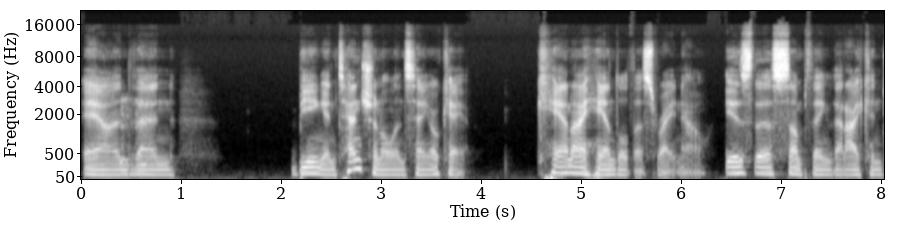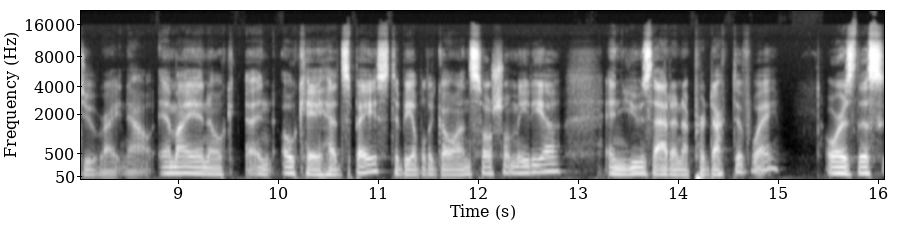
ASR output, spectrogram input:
And mm-hmm. then being intentional and saying okay can i handle this right now? Is this something that i can do right now? Am i in okay, an okay headspace to be able to go on social media and use that in a productive way? Or is this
